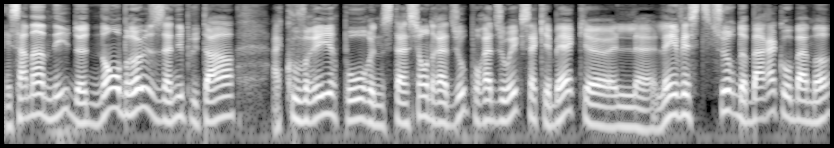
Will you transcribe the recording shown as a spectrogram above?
Et ça m'a amené de nombreuses années plus tard à couvrir pour une station de radio, pour Radio X à Québec, euh, l'investiture de Barack Obama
